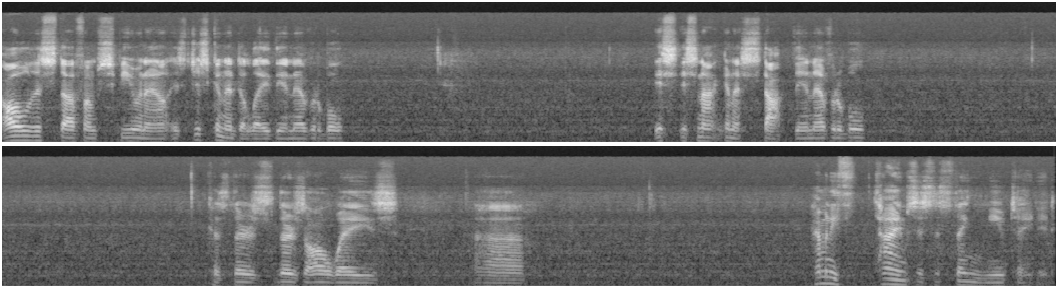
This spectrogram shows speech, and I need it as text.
all of this stuff I'm spewing out is just going to delay the inevitable. It's, it's not going to stop the inevitable. Because there's, there's always... Uh, how many times is this thing mutated?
